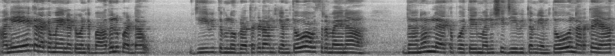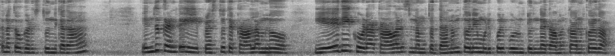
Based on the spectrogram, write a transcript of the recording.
అనేక రకమైనటువంటి బాధలు పడ్డావు. జీవితంలో బ్రతకడానికి ఎంతో అవసరమైన ధనం లేకపోతే మనిషి జీవితం ఎంతో నరక యాతనతో గడుస్తుంది కదా. ఎందుకంటే ఈ ప్రస్తుత కాలంలో ఏది కూడా కావలసినంత ధనంతోనే ముడిపడి ఉంటుందా కనుక అనుకోగా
